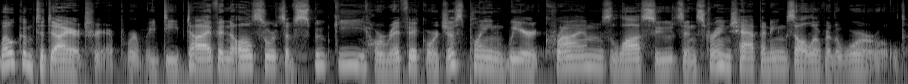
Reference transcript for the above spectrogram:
Welcome to Dire Trip, where we deep dive into all sorts of spooky, horrific, or just plain weird crimes, lawsuits, and strange happenings all over the world.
